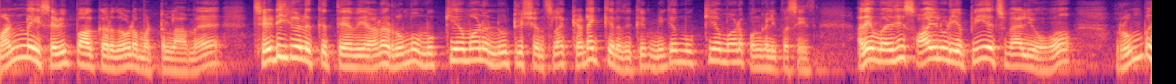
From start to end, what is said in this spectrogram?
மண்ணை செழிப்பாக்குறதோடு மட்டும் இல்லாமல் செடிகளுக்கு தேவையான ரொம்ப முக்கியமான நியூட்ரிஷன்ஸ்லாம் கிடைக்கிறதுக்கு மிக முக்கியமான பங்களிப்பை செய்யுது. அதே மாதிரி சாயிலுடைய பிஹெச் வேல்யூவும் ரொம்ப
